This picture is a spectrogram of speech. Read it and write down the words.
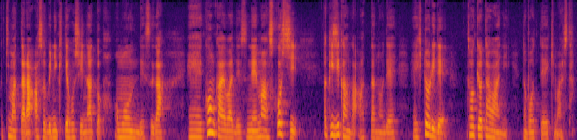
決まったら遊びに来てほしいなと思うんですが、えー、今回はですねまあ少し空き時間があったので、えー、一人で東京タワーに登ってきました。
